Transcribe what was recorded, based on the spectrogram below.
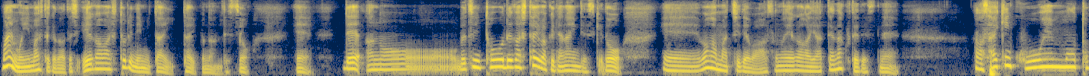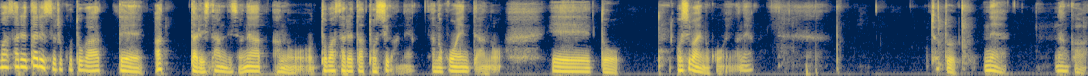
前も言いましたけど、私映画は一人で見たいタイプなんですよ。えー、で、あのー、別に遠出がしたいわけじゃないんですけど、えー、我が町ではその映画がやってなくてですね、なんか最近公演も飛ばされたりすることがあって、あったりしたんですよね。ああの、飛ばされた年がね。あの公演ってあの、えー、っと、お芝居の公演がね。ちょっとね、なんか、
